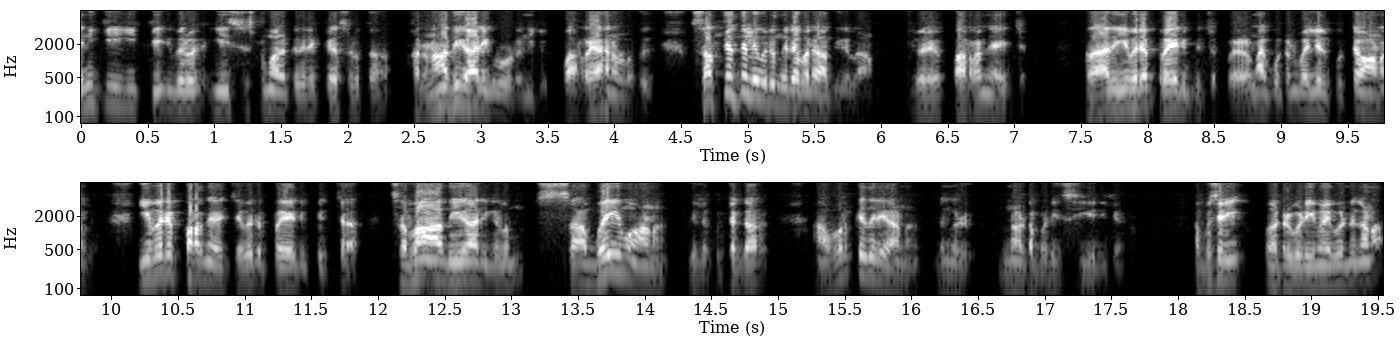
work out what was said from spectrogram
എനിക്ക് ഈ ഇവർ ഈ സിസ്റ്റർമാർക്കെതിരെ കേസെടുത്ത ഭരണാധികാരികളോട് എനിക്ക് പറയാനുള്ളത് സത്യത്തിൽ ഇവർ നിരപരാധികളാണ്. ഇവരെ പറഞ്ഞയച്ച അതായത് ഇവരെ പ്രേരിപ്പിച്ച പ്രേരണാക്കുറ്റം വലിയൊരു കുറ്റമാണല്ലോ. ഇവരെ പറഞ്ഞയച്ച ഇവരെ പ്രേരിപ്പിച്ച സഭാധികാരികളും സഭയുമാണ് ഇതിലെ കുറ്റക്കാർ. അവർക്കെതിരെയാണ് നിങ്ങൾ നടപടി സ്വീകരിക്കേണ്ടത്. അപ്പോൾ ശരി മറ്റൊരു വീഡിയോയുമായി വീണ്ടും കാണാം.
